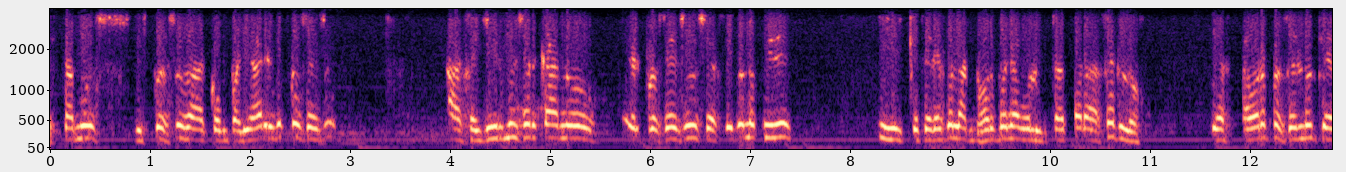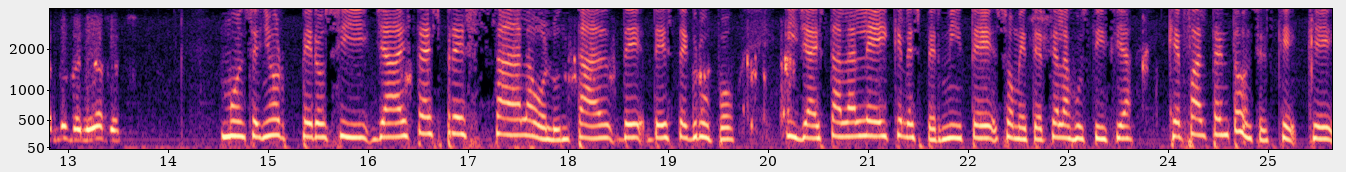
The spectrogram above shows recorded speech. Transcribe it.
estamos dispuestos a acompañar ese proceso, a seguir muy cercano el proceso, si así nos lo pide, y que tenemos la mejor buena voluntad para hacerlo. Y hasta ahora pues es lo que hemos venido haciendo. Monseñor, pero si ya está expresada la voluntad de, de este grupo y ya está la ley que les permite someterse a la justicia, ¿qué falta entonces? ¿Qué, qué,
